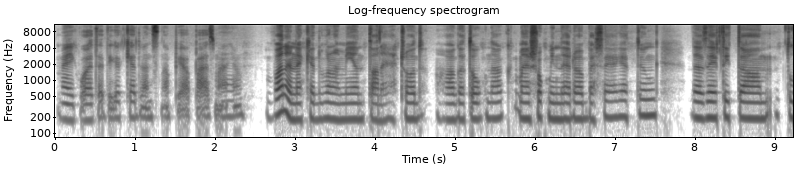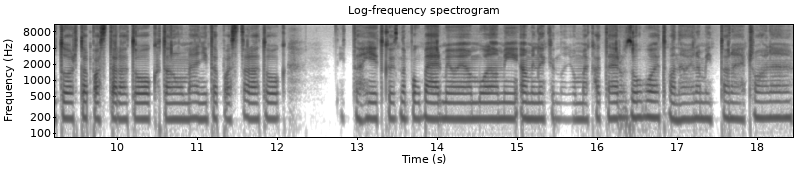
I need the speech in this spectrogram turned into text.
Melyik volt eddig a kedvenc napja a pázmányon? Van-e neked valamilyen tanácsod a hallgatóknak? Már sok mindenről beszélgettünk, de azért itt a tutor tapasztalatok, tanulmányi tapasztalatok, itt a hétköznapok bármi olyanból, ami, ami neked nagyon meghatározó volt, van-e olyan, amit tanácsolnál?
